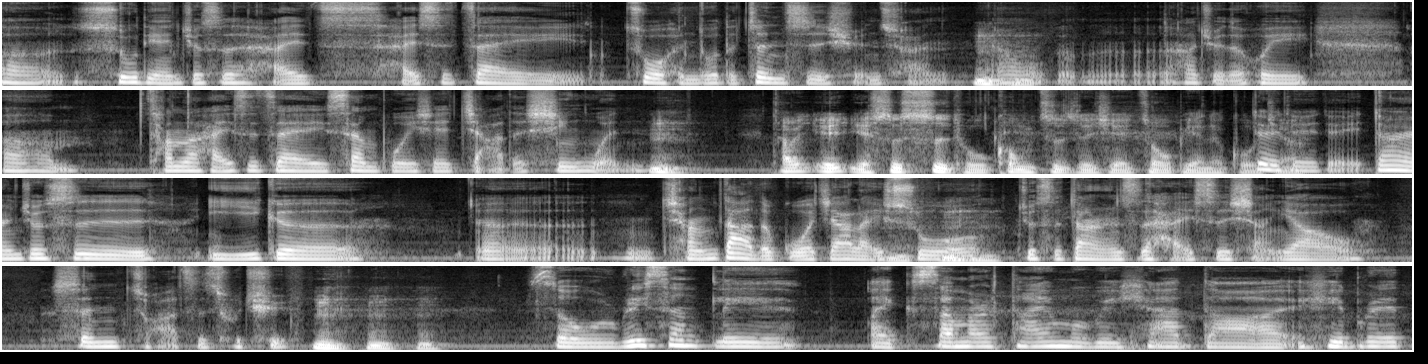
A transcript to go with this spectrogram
呃，苏联就是还还是在做很多的政治宣传，然后、呃、他觉得会，嗯、呃，常常还是在散播一些假的新闻。嗯，他也也是试图控制这些周边的国家。对对对，当然就是以一个呃强大的国家来说，嗯嗯、就是当然是还是想要伸爪子出去。嗯嗯嗯。So recently. Like summertime we had a hybrid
